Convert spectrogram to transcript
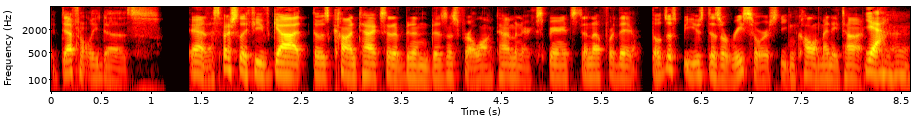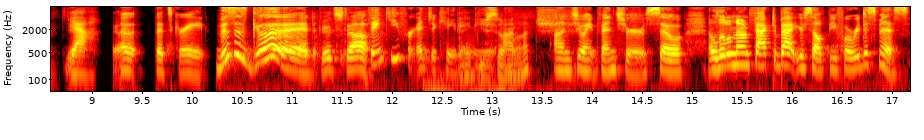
It definitely does. Yeah, and especially if you've got those contacts that have been in business for a long time and are experienced enough where they they'll just be used as a resource. You can call them anytime. Yeah, mm-hmm. yeah, yeah. Oh, that's great. This is good. Good stuff. Thank you for educating Thank me you so on, much. on joint venture. So, a little known fact about yourself before we dismiss.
